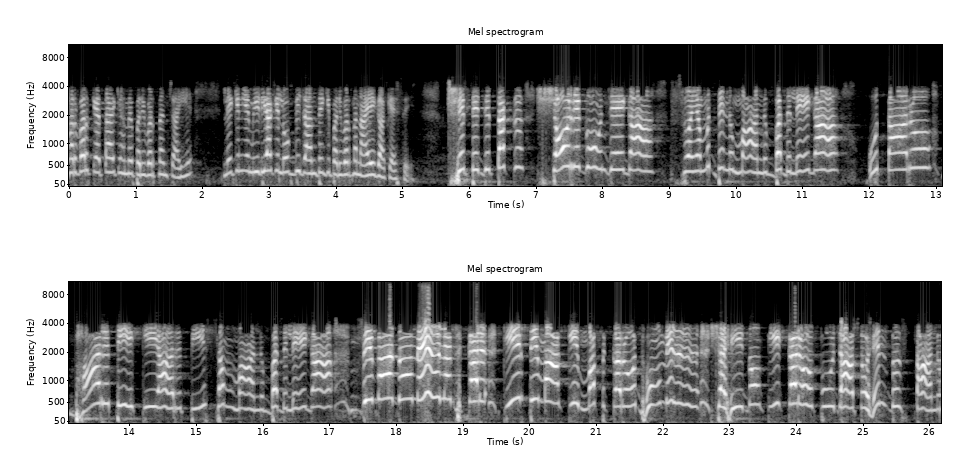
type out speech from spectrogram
हर वर्ग कहता है कि हमें परिवर्तन चाहिए, लेकिन ये मीडिया के लोग भी जानते हैं कि परिवर्तन आएगा कैसे। क्षितिज तक शौर्य गूंजेगा स्वयं दिन मान बदलेगा। उतारो भारती की आरती, सम्मान बदलेगा। विवादों में उलझ कर कीर्ति माँ की मत करो धूमिल। शहीदों की करो पूजा तो हिंदुस्तान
